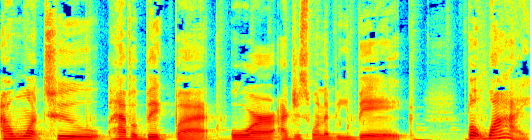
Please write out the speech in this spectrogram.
I want to have a big butt or I just want to be big. But why?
